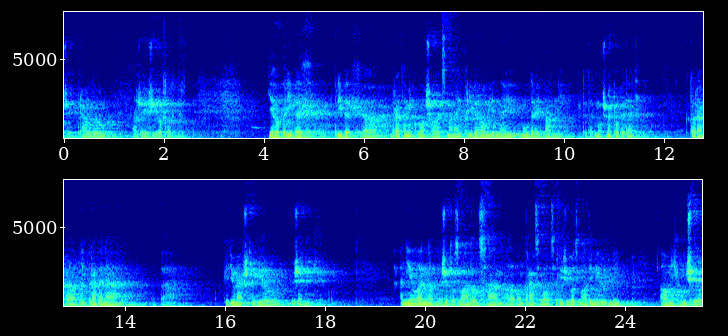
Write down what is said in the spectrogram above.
že je pravdou a že je životom. Jeho príbeh, príbeh eh, brata Mikuláša Lexmana je príbehom jednej múdrej panny, to tak môžeme povedať, ktorá bola pripravená, eh, keď ju navštívil ženich. A nie len, že to zvládol sám, ale on pracoval celý život s mladými ľuďmi a on ich učil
